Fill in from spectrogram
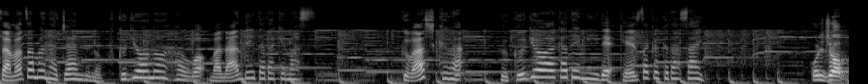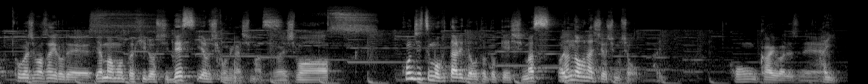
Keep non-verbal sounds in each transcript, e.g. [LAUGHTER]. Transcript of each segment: さまざまなジャンルの副業ノウハウを学んでいただけます詳しくは副業アカデミーで検索くださいこんにちは、小林正弘です。山本博史です。よろしくお願いします。お願いします。本日も二人でお届けします。はい何のお話をしましょう？はい。今回はですね、はい。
